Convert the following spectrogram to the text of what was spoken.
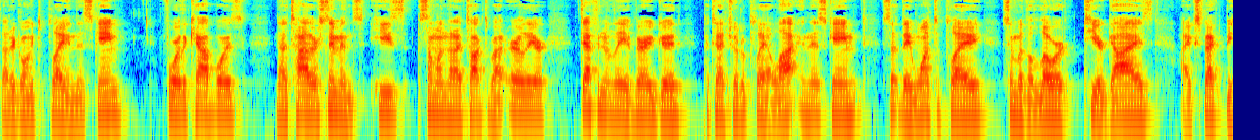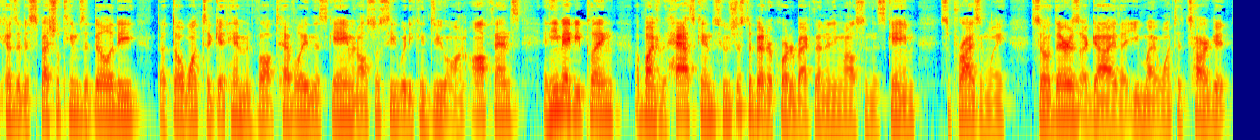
that are going to play in this game for the Cowboys. Now, Tyler Simmons, he's someone that I talked about earlier. Definitely a very good potential to play a lot in this game. So they want to play some of the lower tier guys I expect because of his special teams ability that they'll want to get him involved heavily in this game and also see what he can do on offense. And he may be playing a bunch with Haskins, who's just a better quarterback than anyone else in this game, surprisingly. So there's a guy that you might want to target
